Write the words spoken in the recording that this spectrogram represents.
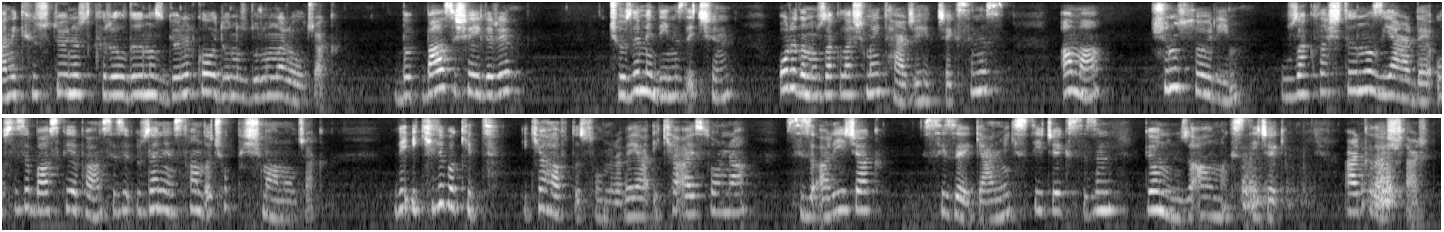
hani küstüğünüz, kırıldığınız, gönül koyduğunuz durumlar olacak. Bazı şeyleri çözemediğiniz için oradan uzaklaşmayı tercih edeceksiniz. Ama şunu söyleyeyim, uzaklaştığınız yerde o size baskı yapan, sizi üzen insan da çok pişman olacak. Ve ikili vakit, iki hafta sonra veya iki ay sonra sizi arayacak, size gelmek isteyecek, sizin gönlünüzü almak isteyecek. Arkadaşlar,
